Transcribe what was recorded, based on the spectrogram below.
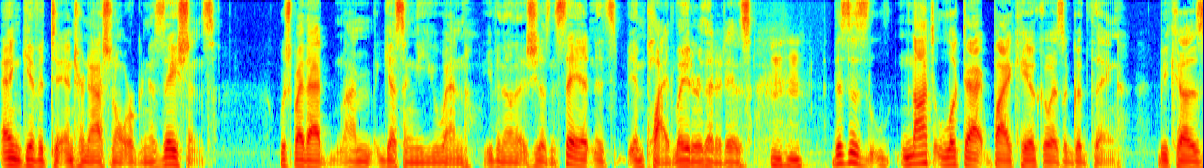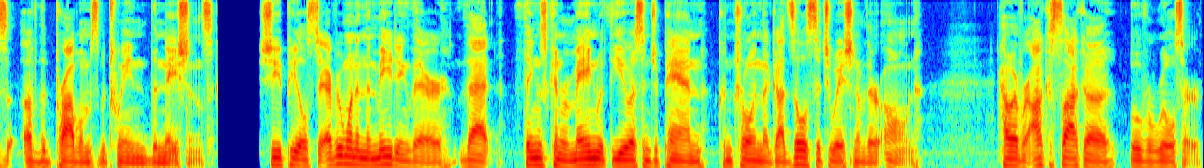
and give it to international organizations. Which by that, I'm guessing the UN, even though she doesn't say it, it's implied later that it is. Mm-hmm. This is not looked at by Kayoko as a good thing because of the problems between the nations. She appeals to everyone in the meeting there that things can remain with the US and Japan controlling the Godzilla situation of their own. However, Akasaka overrules her,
